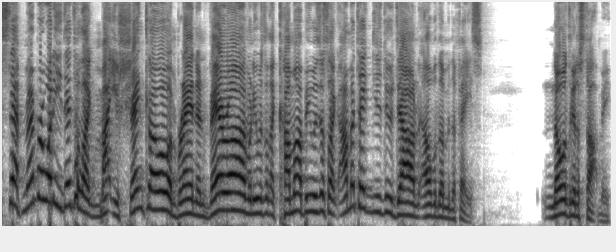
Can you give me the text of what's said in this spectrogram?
Steph, remember what he did to like Matyushenko and Brandon Vera and when he was on the come up? He was just like, I'm gonna take these dudes down and elbow them in the face. No one's gonna stop me.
